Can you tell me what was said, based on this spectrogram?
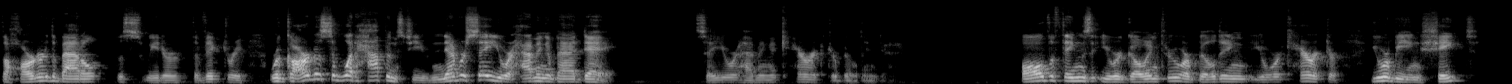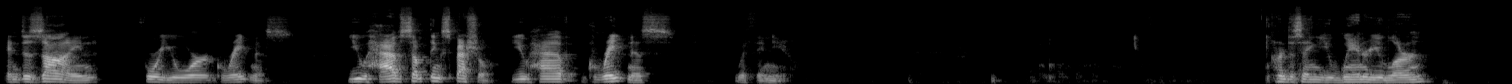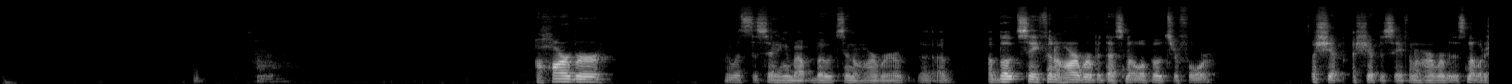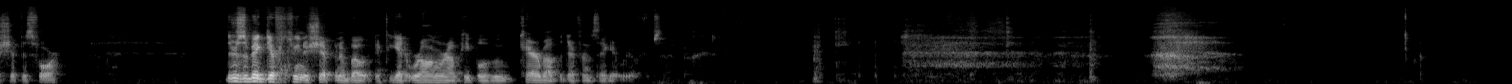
The harder the battle, the sweeter the victory. Regardless of what happens to you, never say you are having a bad day. Say you were having a character building day. All the things that you are going through are building your character. You are being shaped and designed for your greatness. You have something special. You have greatness within you. heard the saying you win or you learn a harbor what's the saying about boats in a harbor? A, a boat safe in a harbor but that's not what boats are for. A ship a ship is safe in a harbor but that's not what a ship is for. There's a big difference between a ship and a boat. If you get it wrong around people who care about the difference they get really upset.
